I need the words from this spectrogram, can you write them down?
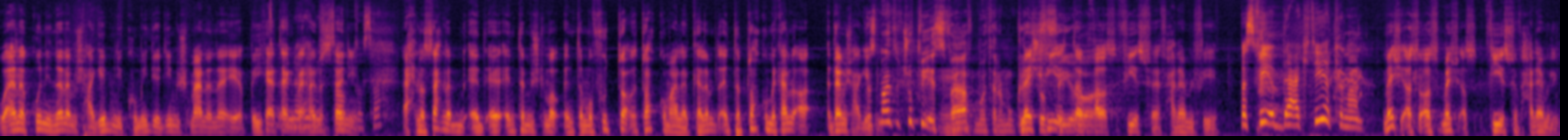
وأنا كون ان أنا مش عاجبني الكوميديا دي مش معنى ان أنا ناس مش تانية. ظابطة، صح؟ إحنا صح إحنا ب- انت مش م- انت المفروض تحكم على الكلام ده انت بتحكم الكلام ده آه، ده مش بس عاجبني ما انت تشوف في إسفاف مثلا ممكن ماشي تشوف في فيه طب خلاص في إسفاف هنعمل فيه إيه؟ بس في إبداع كتير كمان. ماشي أصل أصل ماشي أصل في إسفاف هنعمل إيه؟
